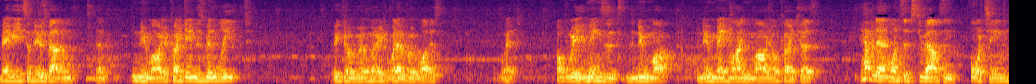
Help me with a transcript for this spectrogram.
maybe some news about them, that new Mario Kart game has been leaked. Leaked or rumored, whatever it was. Which hopefully means it's the new Mar the new mainline Mario Kart because you haven't had one since 2014.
